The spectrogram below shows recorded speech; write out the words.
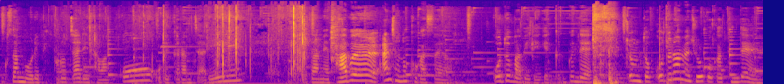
국산 보리 100%짜리 사왔고 500g짜리. 그 다음에 밥을 앉혀놓고 갔어요. 꼬두밥이 되게끔. 근데 좀 더 꼬들하면 좋을 것 같은데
